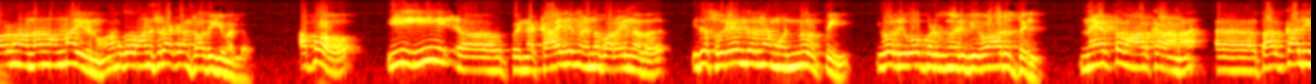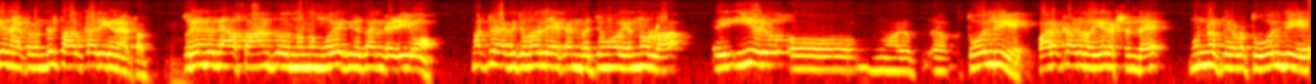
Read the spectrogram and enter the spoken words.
പറഞ്ഞു തന്നാൽ നന്നായിരുന്നു. നമുക്ക് മനസ്സിലാക്കാൻ സാധിക്കുമല്ലോ. അപ്പോ ഈ ഈ പിന്നെ കാര്യം എന്ന് പറയുന്നത് ഇത് സുരേന്ദ്രനെ മുൻനിർത്തി ഇവർ രൂപപ്പെടുത്തുന്ന ഒരു വിവാദത്തിൽ നേട്ടം ആർക്കാണ്? താൽക്കാലിക നേട്ടമെങ്കിൽ താൽക്കാലിക നേട്ടം. സുരേന്ദ്രനെ ആ സ്ഥാനത്ത് നിന്നൊന്ന് മൂലക്കിരുത്താൻ കഴിയുമോ? മറ്റൊരാൾക്ക് ചുമതലയേക്കാൻ പറ്റുമോ എന്നുള്ള ഈ- ഒരു തോൽവിയെ പാലക്കാട് ബൈ ഇലക്ഷന്റെ മുൻനിർത്തിയുള്ള തോൽവിയെ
